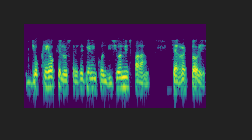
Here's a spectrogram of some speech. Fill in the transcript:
yo creo que los 13 tienen condiciones para ser rectores.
